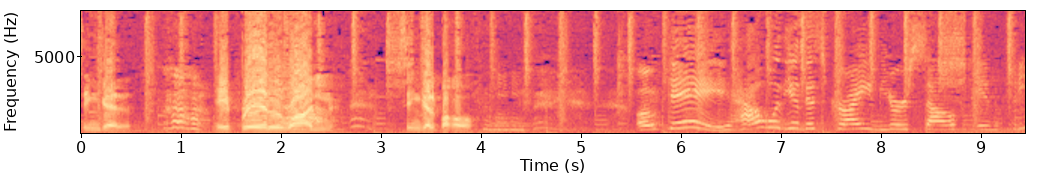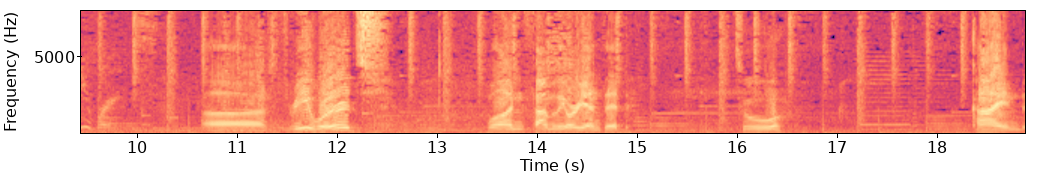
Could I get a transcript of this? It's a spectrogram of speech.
single. April 1. Single pa ko. Okay, how would you describe yourself in three words? Uh, three words. One, family oriented. Two, kind.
